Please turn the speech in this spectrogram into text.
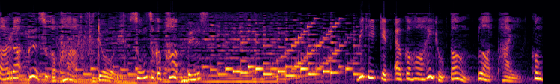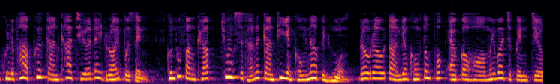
สาระเพื่อสุขภาพ โดยศูนย์สุขภาพเบส วิธีเก็บแอลกอฮอล์ให้ถูกต้องปลอดภัย คงคุณภาพเพื่อการฆ่าเชื้อได้ร้อยเปอร์เซ็นต์ คุณผู้ฟังครับ ช่วงสถานการณ์ที่ยังคงน่าเป็นห่วง เราเราต่างยังคงต้องพกแอลกอฮอล์ไม่ว่าจะเป็นเจล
